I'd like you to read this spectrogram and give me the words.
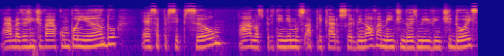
Né? Mas a gente vai acompanhando essa percepção. Tá? Nós pretendemos aplicar o survey novamente em 2022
